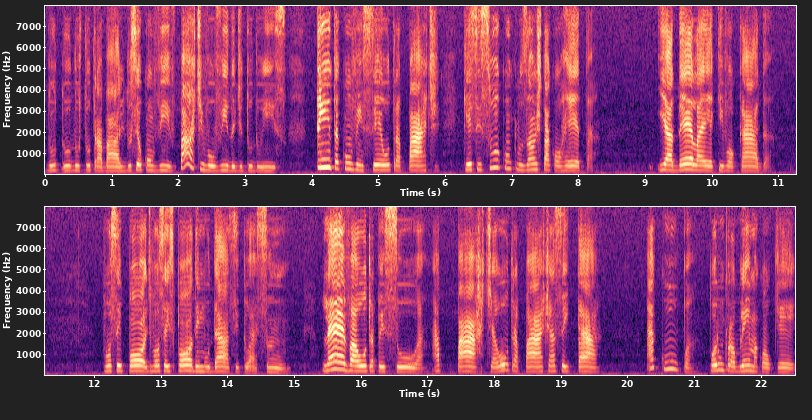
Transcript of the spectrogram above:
do, do, do trabalho, do seu convívio, parte envolvida de tudo isso. Tenta convencer outra parte que se sua conclusão está correta e a dela é equivocada, você pode, vocês podem mudar a situação. Leva a outra pessoa, a parte, a outra parte, a aceitar a culpa por um problema qualquer.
